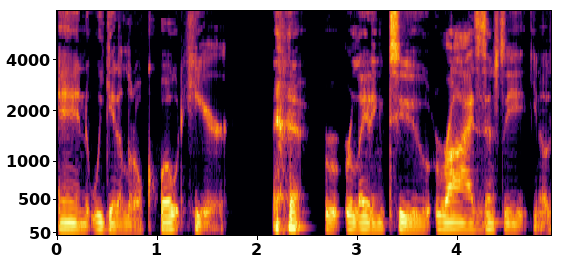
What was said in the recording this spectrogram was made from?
and we get a little quote here relating to Ryze, essentially, you know,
